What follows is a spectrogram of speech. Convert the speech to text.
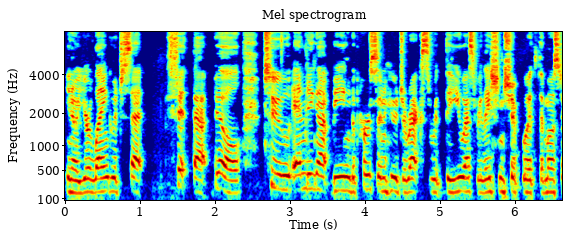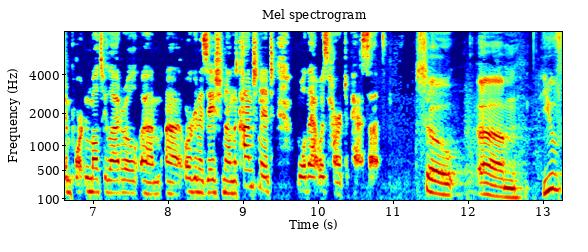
you know, your language set fit that bill to ending up being the person who directs the U.S. relationship with the most important multilateral um, uh, organization on the continent. Well, that was hard to pass up. So, um, You've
